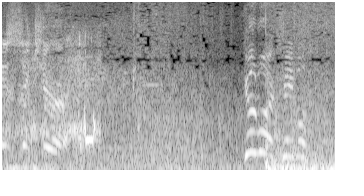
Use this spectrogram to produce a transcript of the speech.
is secure. Good work, people!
